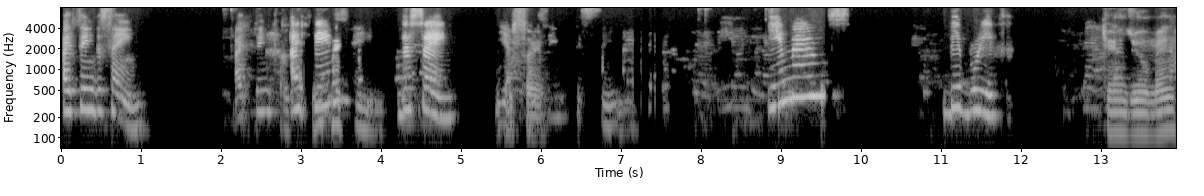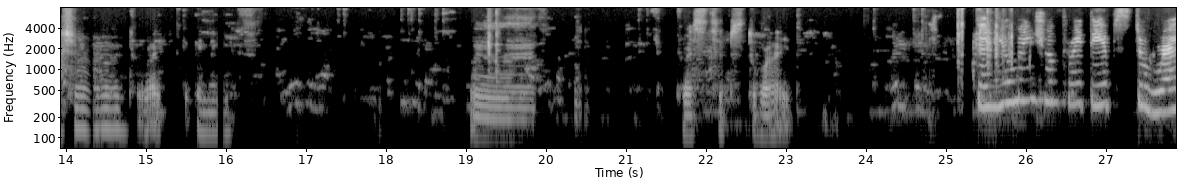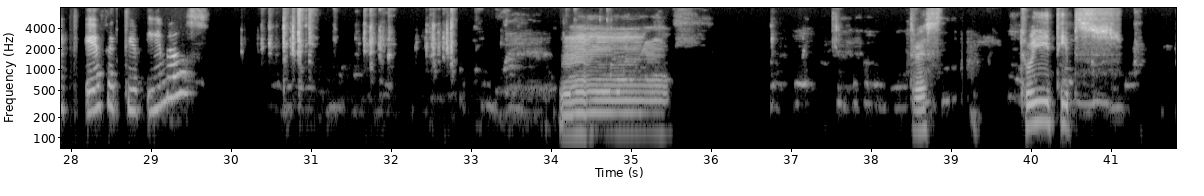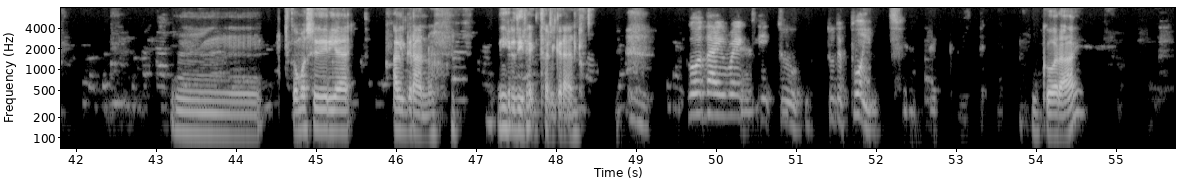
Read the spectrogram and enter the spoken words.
I think the same. I think I the think same. the same. Yes, I same. think the same. Emails, be brief. Can you mention to write the emails? Mm, first tips to write. Can you mention three tips to write effective emails? Mm, tres, three tips. Mm, ¿cómo se diría al grano? Ir directo al grano. Go directly to, to the point. Got I?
